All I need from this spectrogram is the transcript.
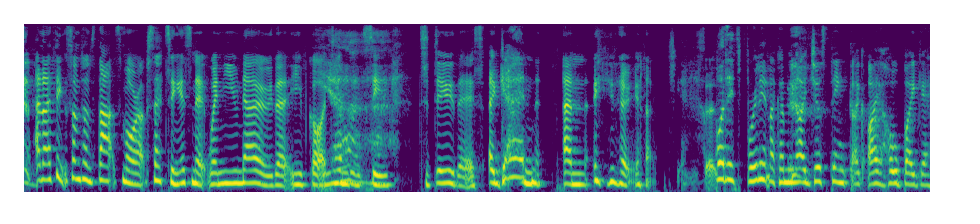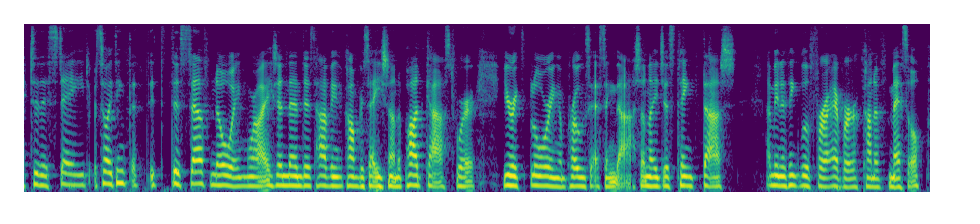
listened. and I think sometimes that's more upsetting, isn't it? When you know that you've got a Yeah. tendency to do this again, and you know, you're like, Jesus. But it's brilliant. Like, I mean, I just think, like, I hope I get to this stage. So I think that it's the self knowing, right? And then there's having a conversation on a podcast where you're exploring and processing that. And I just think that, I mean, I think we'll forever kind of mess up,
